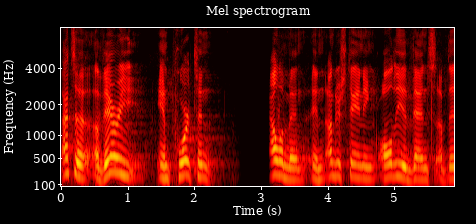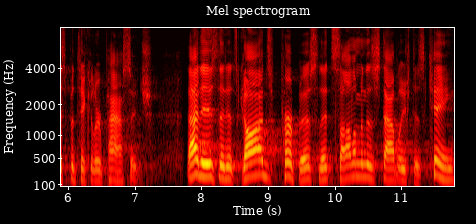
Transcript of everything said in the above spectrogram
That's a, a very important element in understanding all the events of this particular passage. That is, that it's God's purpose that Solomon is established as king,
